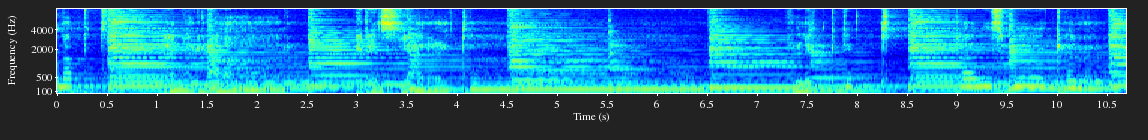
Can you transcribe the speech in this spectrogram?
snabbt den rör vid ens hjärta. Flyktigt den vi spikar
